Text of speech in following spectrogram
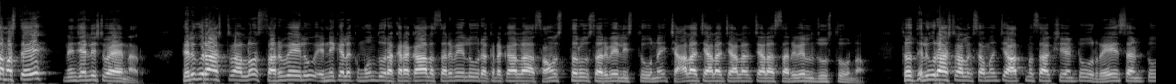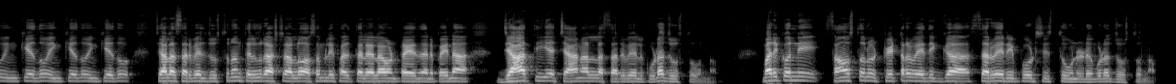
నమస్తే. నేను జర్నలిస్ట్ వైఎన్ఆర్. తెలుగు రాష్ట్రాల్లో సర్వేలు ఎన్నికలకు ముందు రకరకాల సర్వేలు రకరకాల సంస్థలు సర్వేలు ఇస్తూ ఉన్నాయి. చాలా చాలా చాలా చాలా సర్వేలు చూస్తూ ఉన్నాం. సో తెలుగు రాష్ట్రాలకు సంబంధించి ఆత్మసాక్షి అంటూ రేస్ అంటూ ఇంకేదో ఇంకేదో ఇంకేదో చాలా సర్వేలు చూస్తున్నాం. తెలుగు రాష్ట్రాల్లో అసెంబ్లీ ఫలితాలు ఎలా ఉంటాయి దానిపైన జాతీయ ఛానళ్ళ సర్వేలు కూడా చూస్తూ ఉన్నాం. మరికొన్ని సంస్థలు ట్విట్టర్ వేదికగా సర్వే రిపోర్ట్స్ ఇస్తూ ఉండడం కూడా చూస్తున్నాం.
